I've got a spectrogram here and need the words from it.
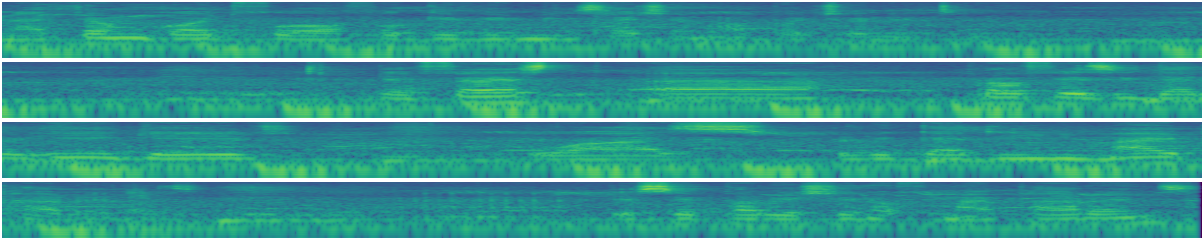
and I thank God for, for giving me such an opportunity. The first uh, prophecy that he gave was regarding my parents, uh, the separation of my parents.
